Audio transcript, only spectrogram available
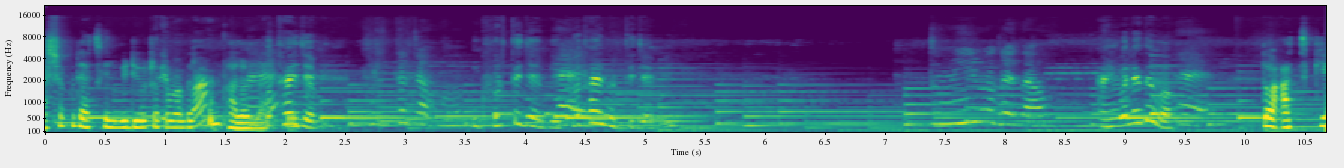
আশা করি আজকের ভিডিওটা তোমাদের খুব ভালো লাগবে। কোথায় যাবি? ঘুরতে যাব। ঘুরতে যাবি? হ্যাঁ। কোথায় ঘুরতে যাবি? তুমি বলে দাও। আমি বলে দেবো? হ্যাঁ। তো আজকে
